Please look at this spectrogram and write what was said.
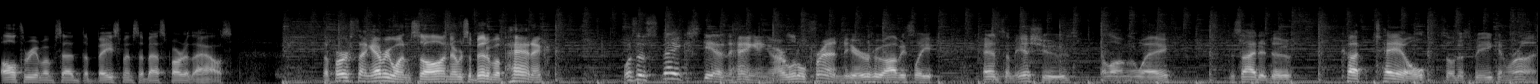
All three of them said the basement's the best part of the house. The first thing everyone saw, and there was a bit of a panic, was a snake skin hanging. Our little friend here, who obviously had some issues along the way, decided to cut tail, so to speak, and run.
